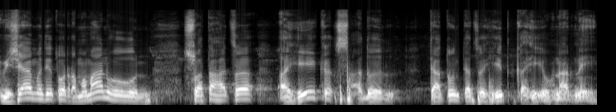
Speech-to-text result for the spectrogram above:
विषयामध्ये तो रममान होऊन स्वतःचं अहिक साधल त्यातून त्याचं हित काही होणार नाही.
